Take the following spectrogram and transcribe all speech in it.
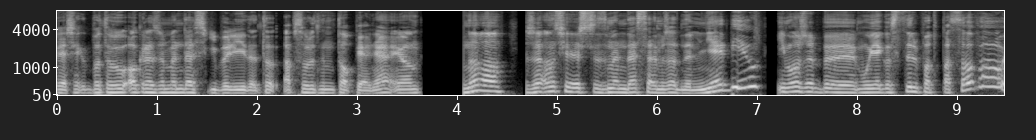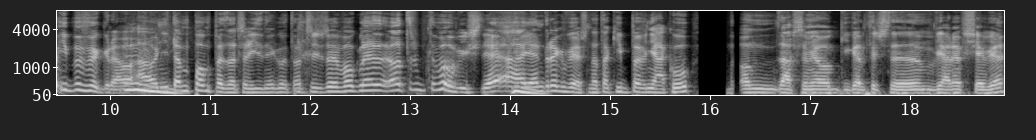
wiesz, bo to był okres, że Mendeski byli na to absolutnym topie, nie, i on no, że on się jeszcze z Mendesem żadnym nie bił i może by mu jego styl podpasował i by wygrał, a Mm. oni tam pompę zaczęli z niego toczyć, że w ogóle o czym ty mówisz, nie? A Jędrek, wiesz, na takim pewniaku, on zawsze miał gigantyczną wiarę w siebie.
